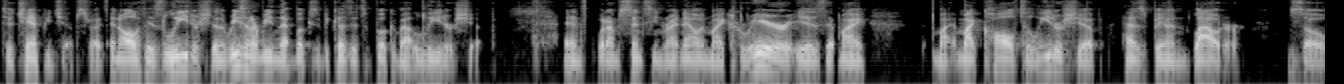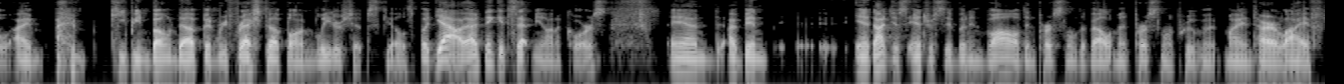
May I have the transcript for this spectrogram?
to championships, right? And all of his leadership. And the reason I'm reading that book is because it's a book about leadership. And what I'm sensing right now in my career is that my my my call to leadership has been louder. Mm-hmm. So I'm I'm keeping boned up and refreshed up on leadership skills. But yeah, I think it set me on a course, and I've been eh, not just interested but involved in personal development, personal improvement my entire life.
